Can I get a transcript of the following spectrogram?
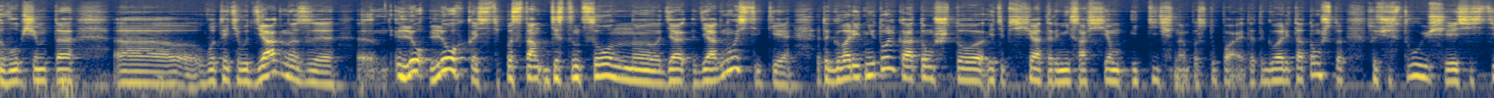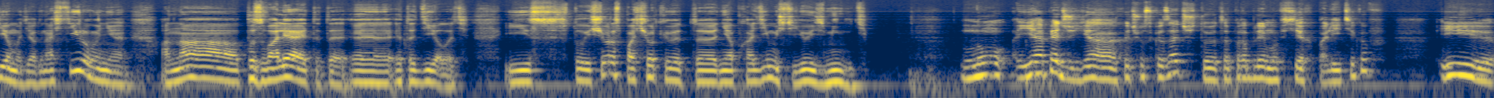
в общем-то, э, вот эти вот диагнозы, э, легкость дистанционной диагностики, это говорит не только о том, что эти психиатры не совсем этично поступают, это говорит о том, что существующая система диагностирования, она позволяет это, э, это делать, и что еще раз подчеркивает необходимость ее изменить. Ну, я опять же, я хочу сказать, что это проблема всех политиков – и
